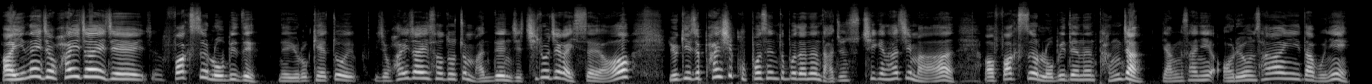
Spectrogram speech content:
아 이는 이제 화이자의 이제 팍스 로비드 네, 이렇게 또 이제 화이자에서도 좀 만든 이제 치료제가 있어요. 여기 이제 89%보다는 낮은 수치긴 하지만 어, 팍스 로비드는 당장 양산이 어려운 상황이다 보니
